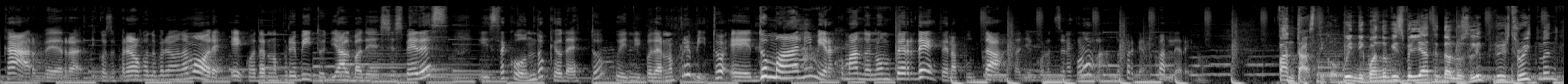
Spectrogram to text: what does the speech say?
Carver, di cosa parliamo quando parliamo d'amore, e Quaderno Proibito di Alba de Cespedes, il secondo che ho detto, quindi Quaderno Proibito, e domani mi raccomando non perdete la puntata di Colazione con Orlando perché ne parleremo. Fantastico, quindi quando vi svegliate dallo sleep retreatment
